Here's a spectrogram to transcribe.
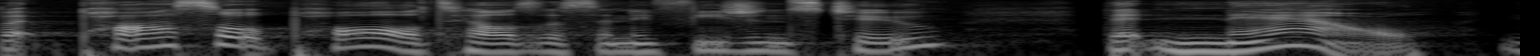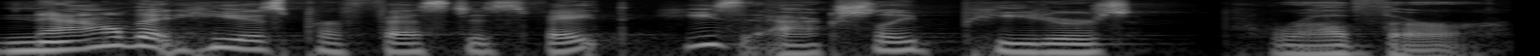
But Apostle Paul tells us in Ephesians 2 that now, now that he has professed his faith, he's actually Peter's brother.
